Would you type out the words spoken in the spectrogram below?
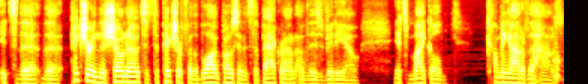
It's the the picture in the show notes it's the picture for the blog post and it's the background of this video. It's michael coming out of the house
